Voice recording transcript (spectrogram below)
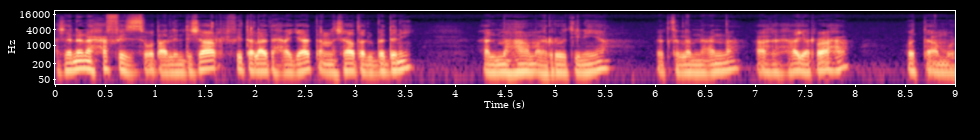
عشان أنا أحفز وضع الانتشار في ثلاثة حاجات. النشاط البدني المهام الروتينية اتكلمنا عنها آخر حاجة الراحة والتأمل.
